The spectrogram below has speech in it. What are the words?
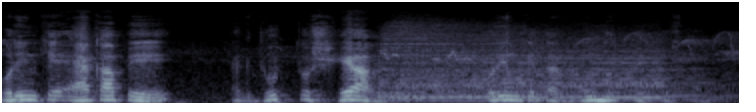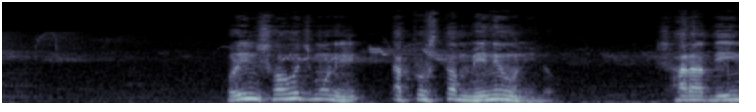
হরিণকে একা পেয়ে এক ধূর্ত শেয়াল হরিণকে তার বন্ধুত্বের প্রস্তাব হরিণ সহজ মনে তার প্রস্তাব মেনেও নিল। সারা দিন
